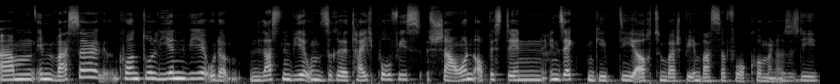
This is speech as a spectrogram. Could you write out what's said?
Ähm, Im Wasser kontrollieren wir oder lassen wir unsere Teichprofis schauen, ob es denn Insekten gibt, die auch zum Beispiel im Wasser vorkommen. Also die,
